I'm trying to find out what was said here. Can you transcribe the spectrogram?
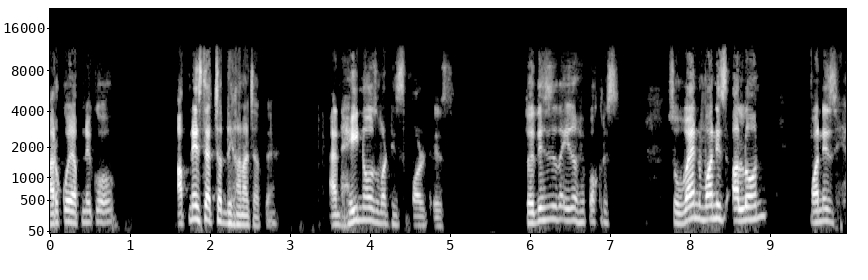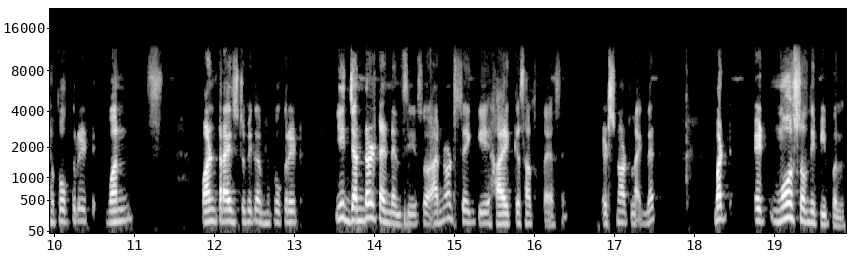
हर कोई अपने को अपने से अच्छा दिखाना चाहते हैं। And he knows what his fault is तो this is the is of hypocrisy so when one is alone one is hypocrite one one tries to become hypocrite ये general tendency so I am not say हर एक के साथ होता है ऐसे। It's not like that but it most of the people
